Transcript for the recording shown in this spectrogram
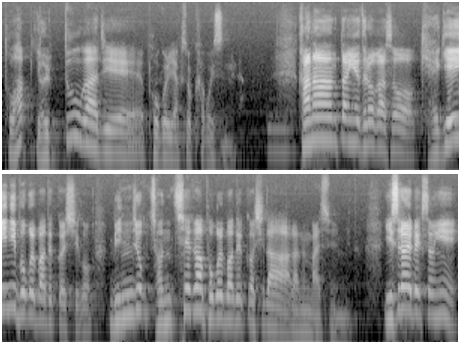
도합 12가지의 복을 약속하고 있습니다. 가나안 땅에 들어가서 개개인이 복을 받을 것이고 민족 전체가 복을 받을 것이다라는 말씀입니다. 이스라엘 백성이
